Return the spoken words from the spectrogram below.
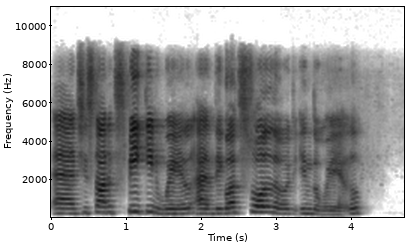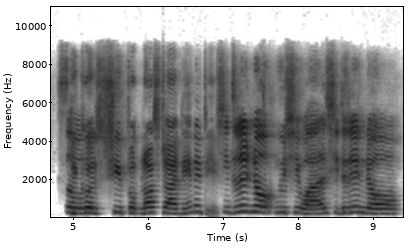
And she started speaking whale and they got swallowed in the whale. So because she lost her identity. She didn't know who she was. She didn't know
